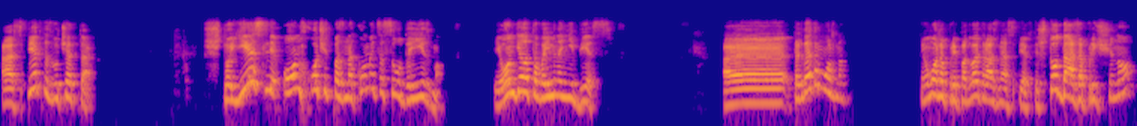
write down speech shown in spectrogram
Аспекты звучат так, что если он хочет познакомиться с иудаизмом, и он делает это во именно небес, тогда это можно. Ему можно преподавать разные аспекты. Что да, запрещено?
